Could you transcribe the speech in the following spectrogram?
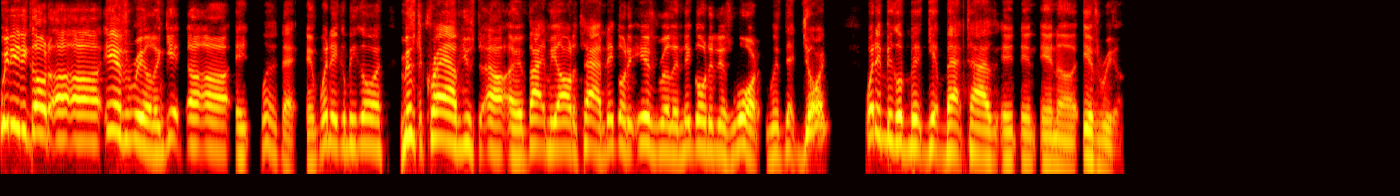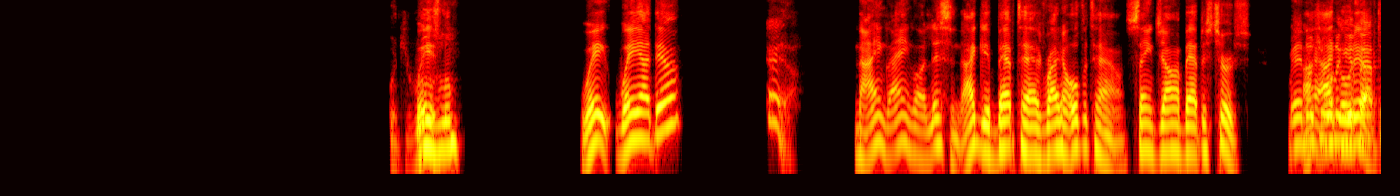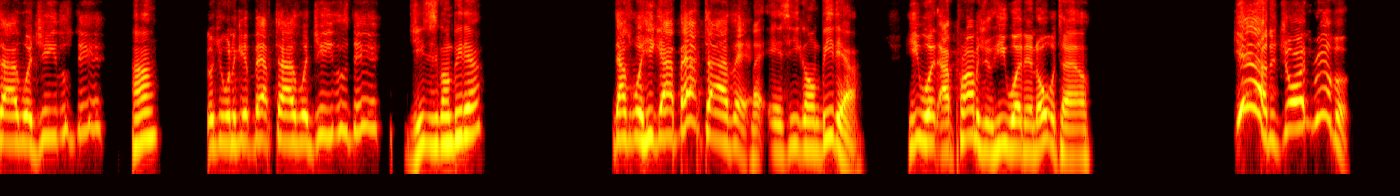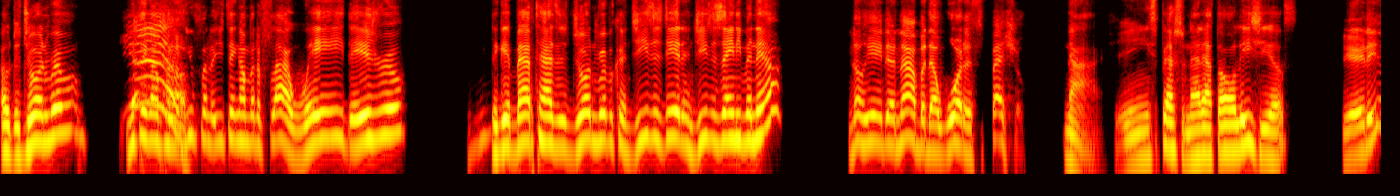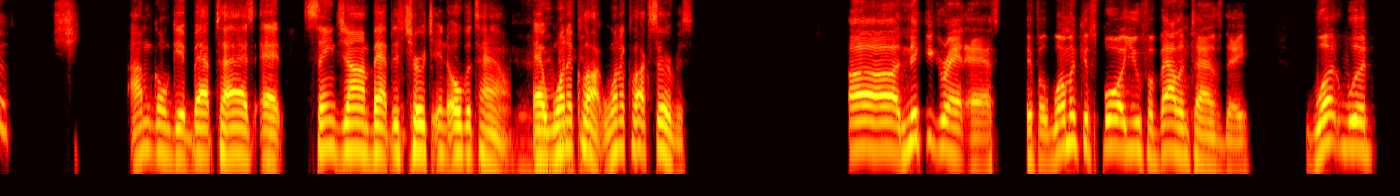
We need to go to uh, uh Israel and get uh uh and what is that? And where they gonna be going? Mr. Crab used to uh, invite me all the time. They go to Israel and they go to this water. Was that Jordan? Where they be go get baptized in in, in uh Israel? Or Jerusalem? Wait, way out there? Yeah. Nah, I ain't, I ain't gonna listen. I get baptized right in Overtown, St. John Baptist Church. Man, don't I- you want to get there. baptized what Jesus did? Huh? Don't you want to get baptized what Jesus did? Jesus gonna be there? That's where he got baptized at. But is he gonna be there? He would. I promise you, he wasn't in Overtown. Yeah, the Jordan River. Oh, the Jordan River? You think I'm gonna you, finna, you think I'm gonna fly way to Israel Mm-hmm. to get baptized in the Jordan River because Jesus did and Jesus ain't even there? No, he ain't there now, but that water's special. Nah, he ain't special. Not after all these years. Yeah, it is. I'm gonna get baptized at St. John Baptist Church in Overtown at one o'clock, one o'clock service. Uh, Nikki Grant asked if a woman could spoil you for Valentine's Day, what would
